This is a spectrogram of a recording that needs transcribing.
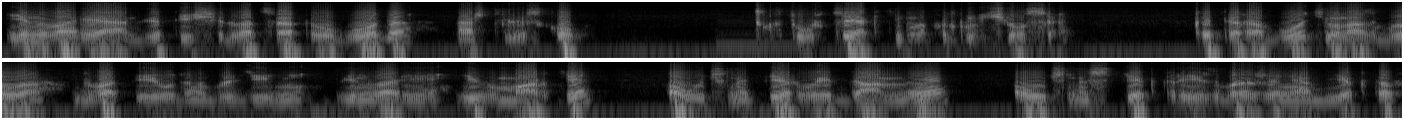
января 2020 года наш телескоп в Турции активно подключился к этой работе. У нас было два периода наблюдений в январе и в марте. Получены первые данные – получены спектры изображения объектов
